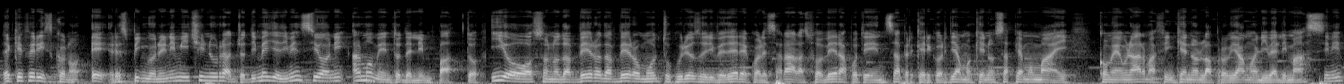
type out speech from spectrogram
e che feriscono e respingono i nemici in un raggio di medie dimensioni al momento momento dell'impatto. Io sono davvero davvero molto curioso di vedere quale sarà la sua vera potenza perché ricordiamo che non sappiamo mai com'è un'arma finché non la proviamo a livelli massimi.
